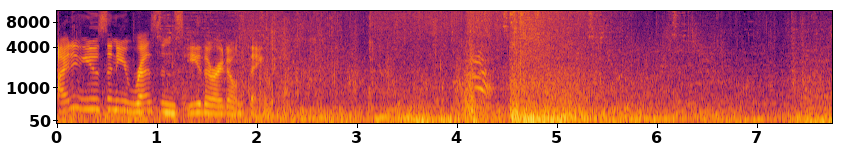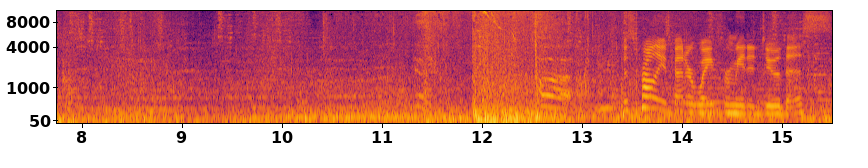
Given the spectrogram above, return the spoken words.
I didn't use any resins either, I don't think. Better way for me to do this.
